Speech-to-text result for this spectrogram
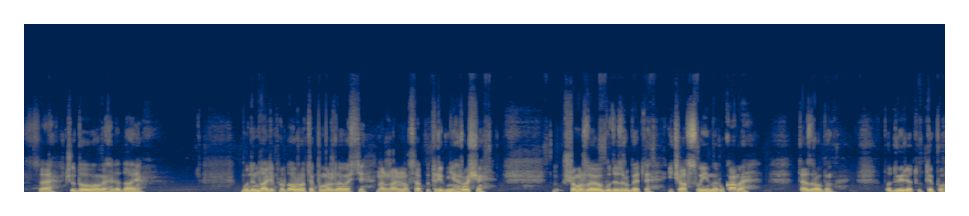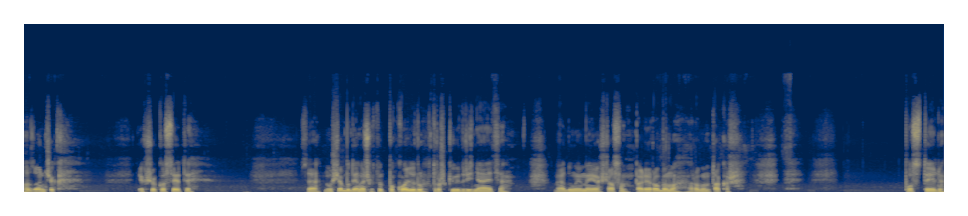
Все чудово виглядає. Будемо далі продовжувати по можливості. На жаль, на все потрібні гроші. Що можливо буде зробити і час своїми руками, те зробимо. Подвір'я тут типу газончик, якщо косити. Все. Ну, ще будиночок тут по кольору трошки відрізняється. Ну, Я думаю, ми його з часом переробимо, робимо також по стилю.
